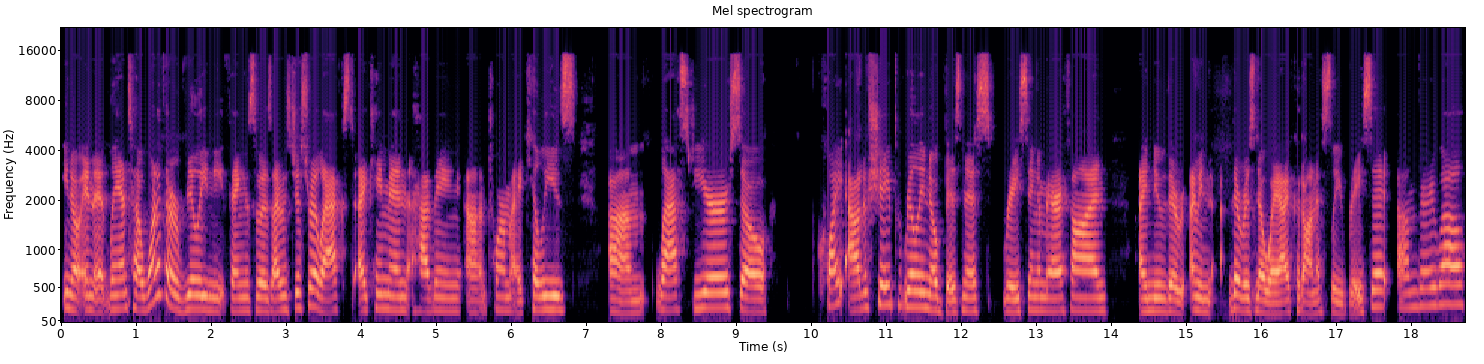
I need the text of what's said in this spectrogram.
you know, in Atlanta, one of the really neat things was I was just relaxed. I came in having um, torn my Achilles um, last year, so quite out of shape. Really, no business racing a marathon. I knew there, I mean, there was no way I could honestly race it um, very well.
